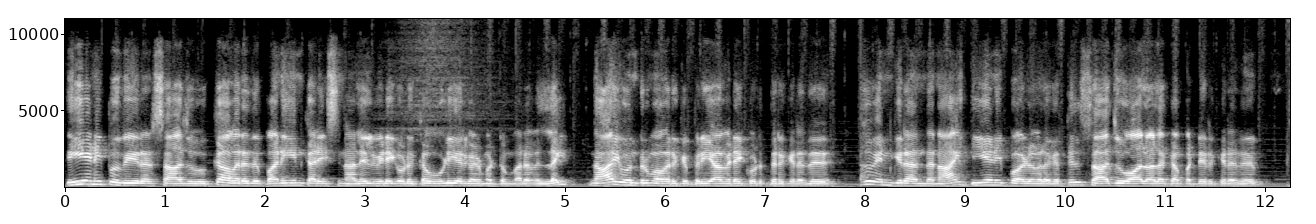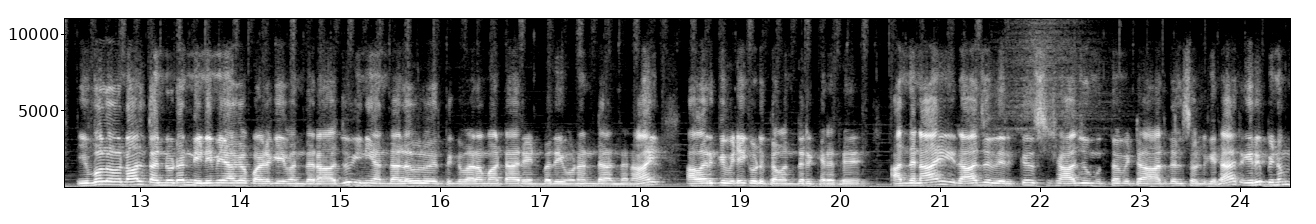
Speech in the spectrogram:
தீயணைப்பு வீரர் சாஜுவுக்கு அவரது பணியின் கடைசி நாளில் விடை கொடுக்க ஊழியர்கள் மட்டும் வரவில்லை. நாய் ஒன்றும் அவருக்கு பிரியா விடை கொடுத்திருக்கிறது. சாஜு என்கிற அந்த நாய் தீயணைப்பு அலுவலகத்தில் சாஜுவால் வளர்க்கப்பட்டிருக்கிறது. இவ்வளவு நாள் தன்னுடன் இனிமையாக பழகி வந்த ராஜு இனி அந்த அலுவலகத்துக்கு வரமாட்டார் என்பதை உணர்ந்த அந்த நாய் அவருக்கு விடை கொடுக்க வந்திருக்கிறது. அந்த நாய் ராஜுவிற்கு ஷாஜு முத்தமிட்டு ஆறுதல் சொல்கிறார். இருப்பினும்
